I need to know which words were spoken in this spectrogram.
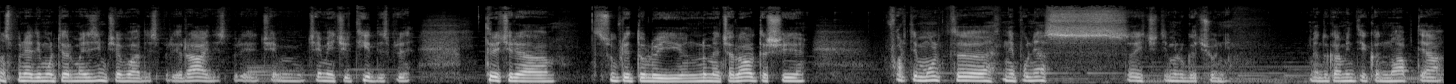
Îmi spunea de multe ori, mai zim ceva despre rai, despre ce, ce mi-ai citit, despre trecerea sufletului în lumea cealaltă și foarte mult uh, ne punea să-i citim rugăciuni. Mi-aduc aminte că noaptea,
